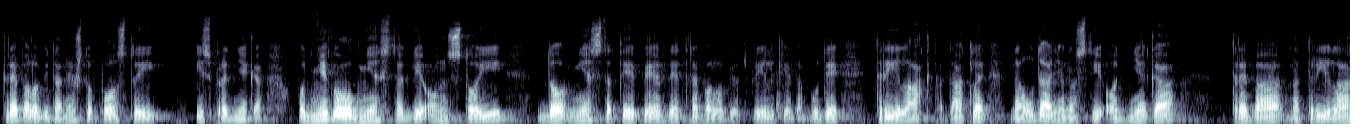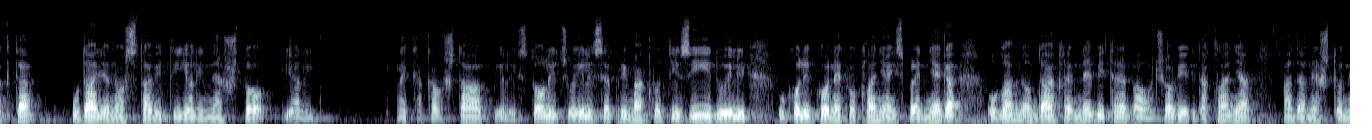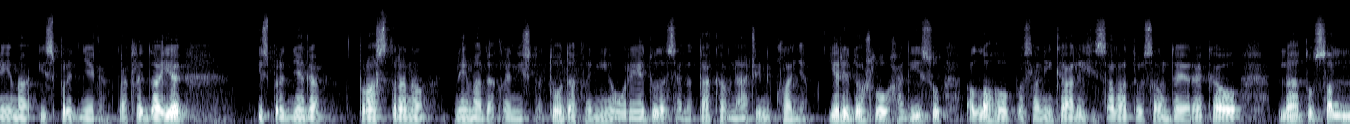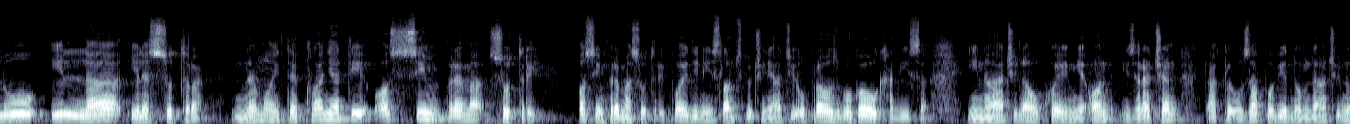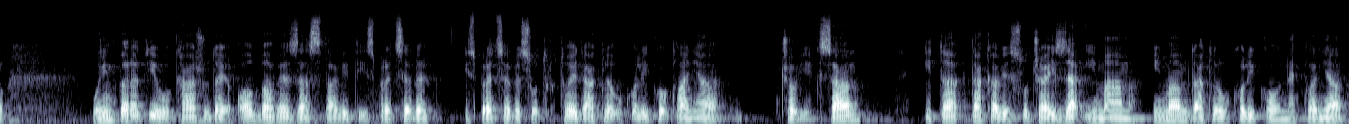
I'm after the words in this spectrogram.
trebalo bi da nešto postoji ispred njega. Od njegovog mjesta gdje on stoji do mjesta te perde trebalo bi otprilike da bude tri lakta. Dakle, na udaljenosti od njega treba na tri lakta udaljeno staviti jeli nešto, jeli nekakav štap ili stolicu ili se primaknuti zidu ili ukoliko neko klanja ispred njega. Uglavnom, dakle, ne bi trebao čovjek da klanja, a da nešto nema ispred njega. Dakle, da je ispred njega prostrano, nema dakle ništa. To dakle nije u redu da se na takav način klanja. Jer je došlo u hadisu Allahovog poslanika alihi salatu wasalam da je rekao La tu sallu illa ile sutra. Nemojte klanjati osim prema sutri. Osim prema sutri. Pojedini islamski učinjaci upravo zbog ovog hadisa i načina u kojem je on izrečen, dakle u zapovjednom načinu, u imperativu kažu da je obaveza staviti ispred sebe ispred sebe sutru. To je dakle ukoliko klanja čovjek sam i ta, takav je slučaj za imama. Imam, dakle, ukoliko ne klanja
